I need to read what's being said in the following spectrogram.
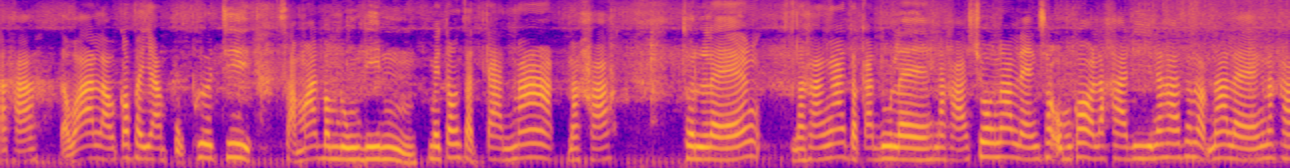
นะคะ แต่ว่าเราก็พยายามปลูกพืชที่สามารถบำรุงดินไม่ต้องจัดการมากนะคะ ทนแล้งนะคะง่ายต่อการดูแลนะคะ ช่วงหน้าแล้งชะอมก็ราคาดีนะคะสำหรับหน้าแล้งนะคะ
